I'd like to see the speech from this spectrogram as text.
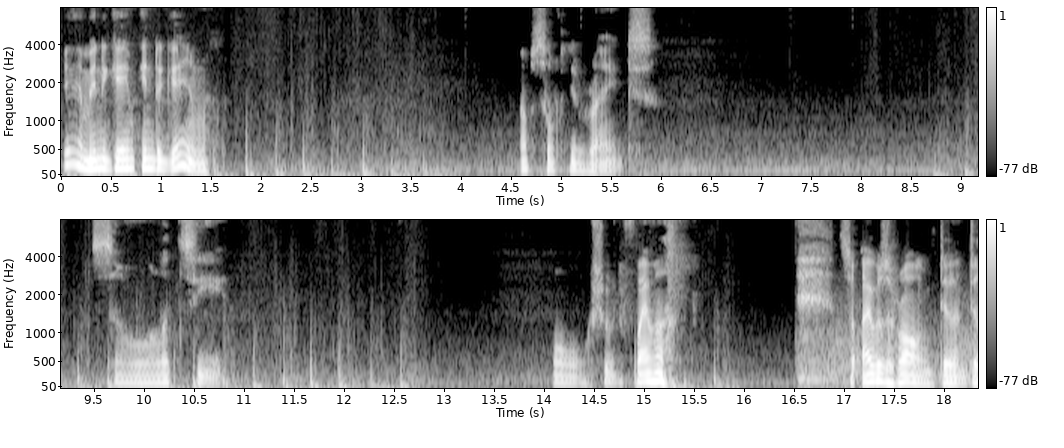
Yeah, mini game in the game. Absolutely right. So let's see. Oh, shoot, five. so I was wrong. The the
